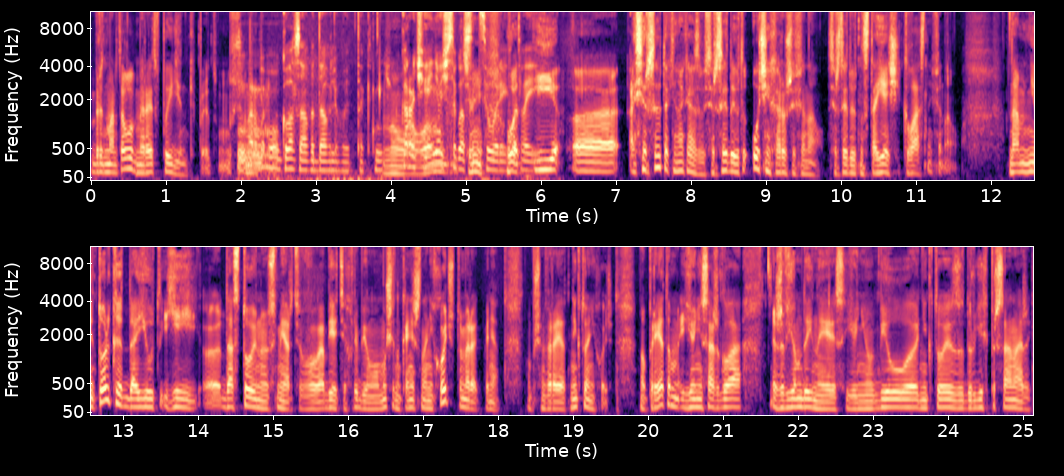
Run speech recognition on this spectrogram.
Оберен Мартел умирает в поединке, поэтому все нормально. Ему глаза выдавливают так. Ну, Короче, а я не очень согласна с теорией вот, твоей. И, э, а Серсею так не наказывают. Серсею дают очень хороший финал. Серсею дают настоящий классный финал нам не только дают ей э, достойную смерть в объятиях любимого мужчины, конечно, она не хочет умирать, понятно, в общем, вероятно, никто не хочет, но при этом ее не сожгла живьем Дейнерис, ее не убил никто из других персонажей.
